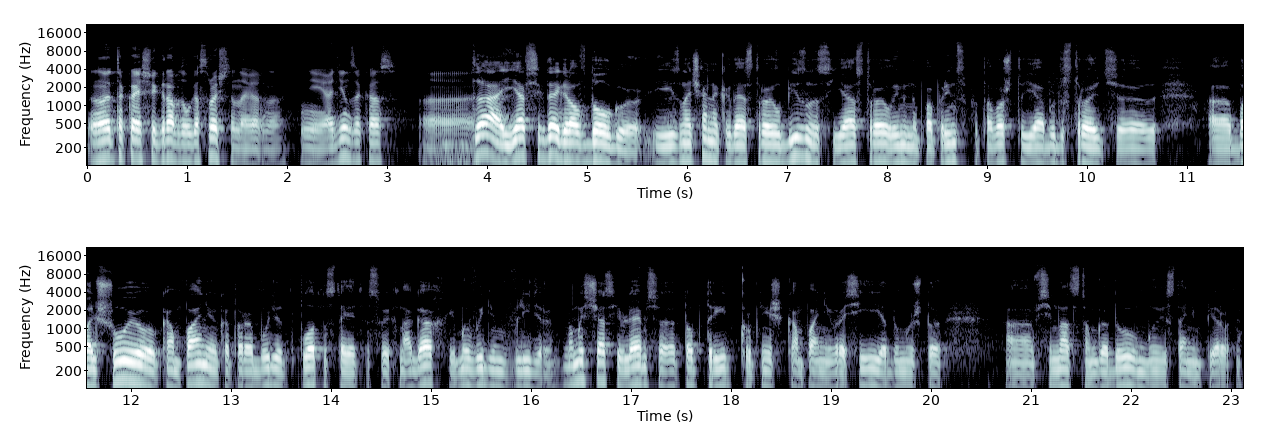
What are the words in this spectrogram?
Ну, это такая еще игра в долгосрочную, наверное. Не один заказ, а, да, я всегда играл в долгую. И изначально, когда я строил бизнес, я строил именно по принципу того, что я буду строить э, а, большую компанию, которая будет плотно стоять на своих ногах, и мы выйдем в лидеры. Но мы сейчас являемся топ-3 крупнейших компаний в России. Я думаю, что а, в 2017 году мы станем первыми.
